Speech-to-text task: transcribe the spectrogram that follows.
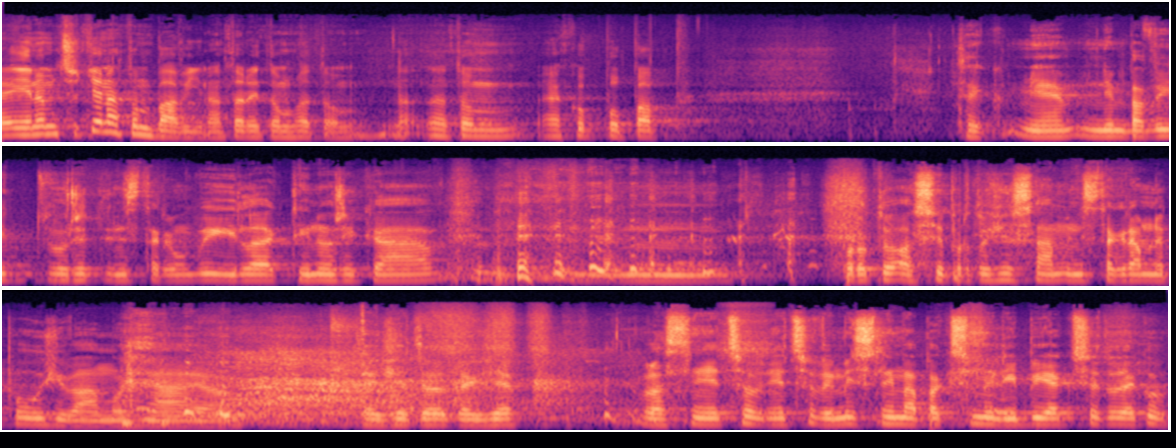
jenom co tě na tom baví, na tady tomhletom, na, na tom jako pop-up tak mě, mě baví tvořit Instagramový jídla, jak Tino říká. Mm, proto asi, protože sám Instagram nepoužívám možná, jo. Takže, to, takže vlastně něco, něco vymyslím a pak se mi líbí, jak se to jako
